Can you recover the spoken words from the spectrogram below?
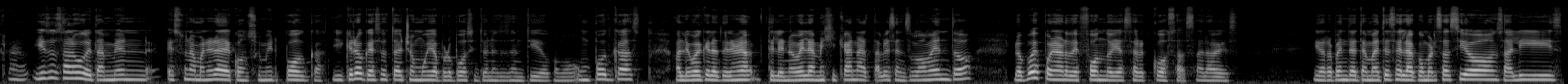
Claro, y eso es algo que también es una manera de consumir podcast. Y creo que eso está hecho muy a propósito en ese sentido. Como un podcast, al igual que la tele- telenovela mexicana, tal vez en su momento, lo puedes poner de fondo y hacer cosas a la vez. Y de repente te metes en la conversación, salís,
